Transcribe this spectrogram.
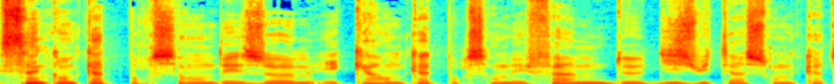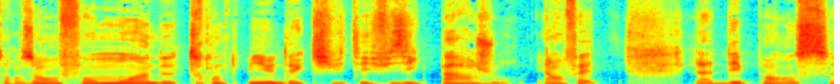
54% des hommes et 44% des femmes de 18 à 74 ans font moins de 30 minutes d'activité physique par jour. Et en fait, la dépense,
